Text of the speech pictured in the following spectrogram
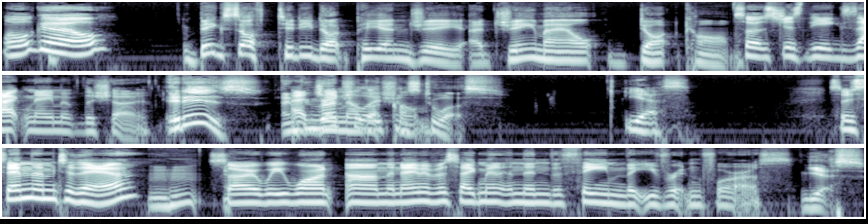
Or girl. BigSoftTitty.png at gmail.com. So it's just the exact name of the show. It is. And At congratulations gmail.com. to us. Yes. So send them to there. Mm-hmm. So we want um, the name of a segment and then the theme that you've written for us. Yes.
